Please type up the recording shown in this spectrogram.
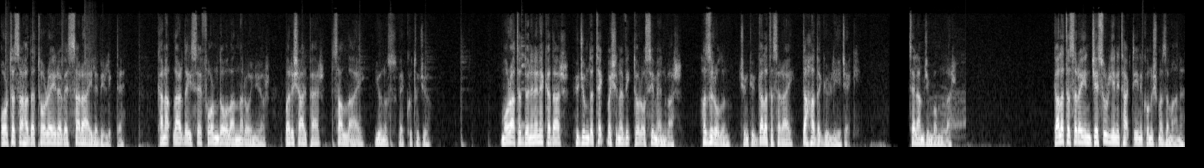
Orta sahada Torreira ve Sara ile birlikte. Kanatlarda ise formda olanlar oynuyor. Barış Alper, Sallay, Yunus ve Kutucu. Morata dönene kadar hücumda tek başına Victor Osimhen var. Hazır olun çünkü Galatasaray daha da gürleyecek. Selam cimbomlular. Galatasaray'ın cesur yeni taktiğini konuşma zamanı.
